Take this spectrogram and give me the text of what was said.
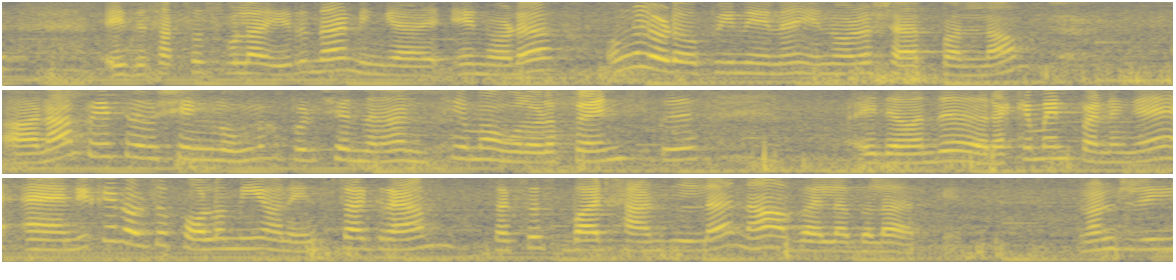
இது சக்ஸஸ்ஃபுல்லாக இருந்தால் நீங்கள் என்னோட உங்களோட ஒப்பீனியனை என்னோட ஷேர் பண்ணலாம். நான் பேசுகிற விஷயங்கள் உங்களுக்கு பிடிச்சிருந்தேன்னா நிச்சயமாக உங்களோட ஃப்ரெண்ட்ஸ்க்கு இதை வந்து ரெக்கமெண்ட் பண்ணுங்கள் and you can also follow me on Instagram success but ஹேண்டிலில் நான் அவைலபிளாக இருக்கேன். நன்றி.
